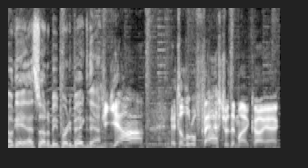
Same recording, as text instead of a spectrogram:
Okay, that's ought to be pretty big then. Yeah, it's a little faster than my kayak.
